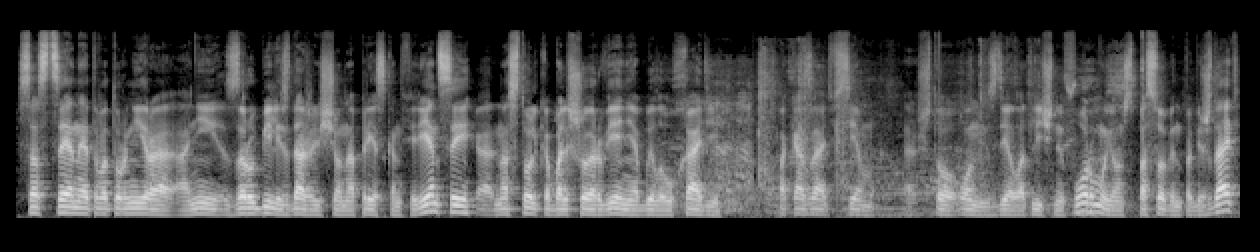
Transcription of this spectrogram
со сцены этого турнира. Они зарубились даже еще на пресс-конференции. А, настолько большое рвение было у Хади показать всем, э, что он сделал отличную форму и он способен побеждать.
